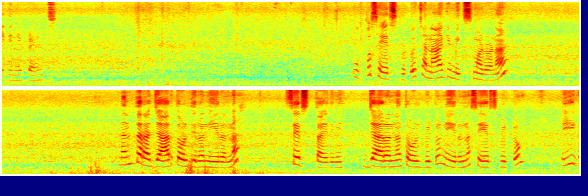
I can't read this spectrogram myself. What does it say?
ಇದ್ದೀನಿ ಫ್ರೆಂಡ್ಸ್. ಉಪ್ಪು ಸೇರಿಸ್ಬಿಟ್ಟು ಚೆನ್ನಾಗಿ ಮಿಕ್ಸ್ ಮಾಡೋಣ. ನಂತರ ಜಾರ್ ತೊಳೆದಿರೋ ನೀರನ್ನು ಸೇರಿಸ್ತಾ ಇದ್ದೀನಿ. ಜಾರನ್ನು ತೊಳೆದ್ಬಿಟ್ಟು, ನೀರನ್ನು ಸೇರಿಸ್ಬಿಟ್ಟು, ಈಗ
